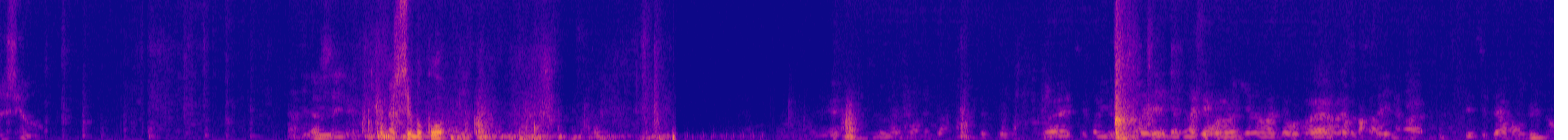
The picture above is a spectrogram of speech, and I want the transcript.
Merci. Merci beaucoup. Ouais, C'était avant le but, non?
